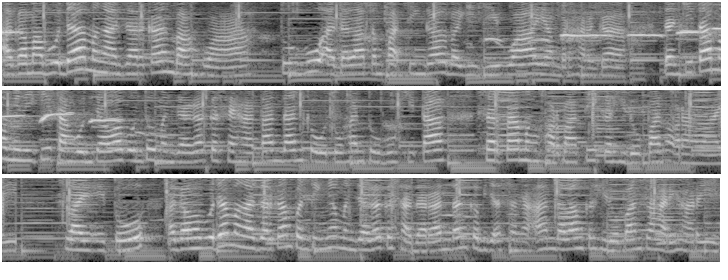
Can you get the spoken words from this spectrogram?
Agama Buddha mengajarkan bahwa Tubuh adalah tempat tinggal bagi jiwa yang berharga, dan kita memiliki tanggung jawab untuk menjaga kesehatan dan keutuhan tubuh kita, serta menghormati kehidupan orang lain. Selain itu, agama Buddha mengajarkan pentingnya menjaga kesadaran dan kebijaksanaan dalam kehidupan sehari-hari.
